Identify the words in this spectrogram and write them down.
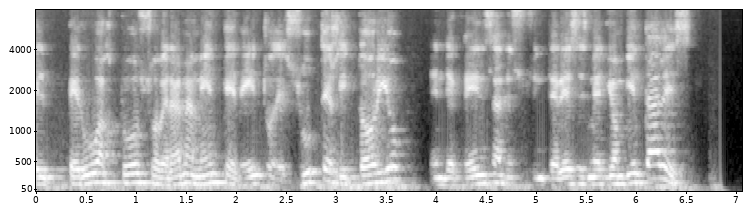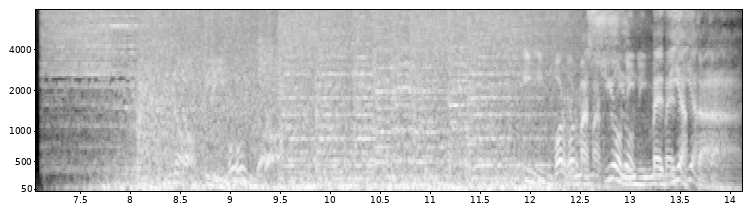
el Perú actuó soberanamente dentro de su territorio en defensa de sus intereses medioambientales. Notimundo. Información inmediata.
